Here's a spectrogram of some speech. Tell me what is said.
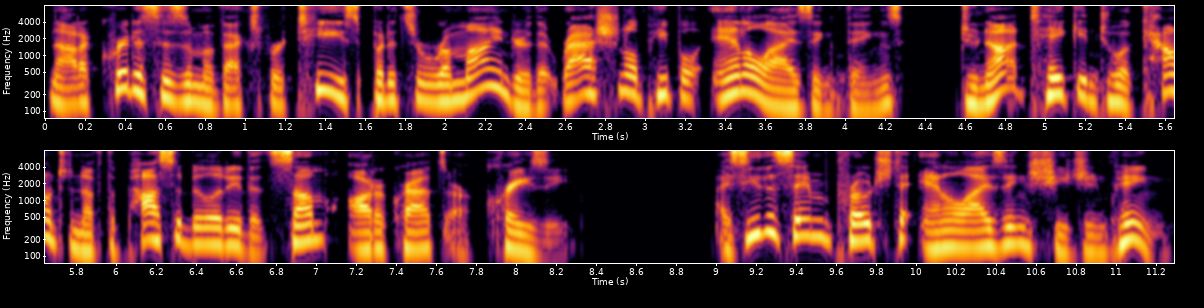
Not a criticism of expertise, but it's a reminder that rational people analyzing things do not take into account enough the possibility that some autocrats are crazy. I see the same approach to analyzing Xi Jinping.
